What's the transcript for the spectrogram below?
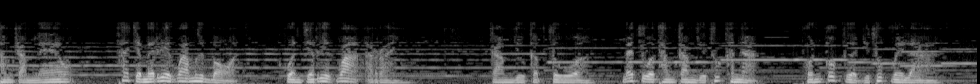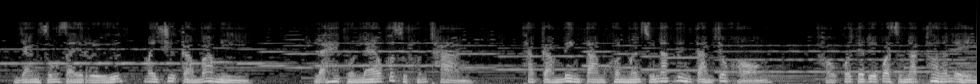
ทำกรรมแล้ว ถ้าจะไม่เรียกว่ามืดบอด ควรจะเรียกว่าอะไร กรรมอยู่กับตัว และตัวทำกรรมอยู่ทุกขณะ ผลก็เกิดอยู่ทุกเวลา ยังสงสัยหรือไม่เชื่อกรรมว่ามี และให้ผลแล้วก็สุดหนทาง ถ้ากรรมวิ่งตามคนเหมือนสุนัขวิ่งตามเจ้าของ เขาก็จะเรียกว่าสุนัขเท่านั้นเอง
